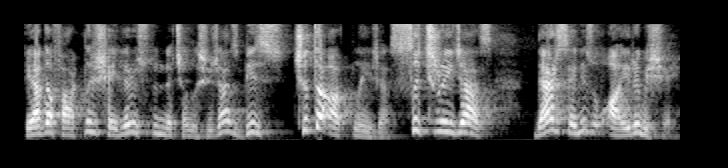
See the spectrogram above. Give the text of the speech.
ya da farklı şeyler üstünde çalışacağız. Biz çıta atlayacağız, sıçrayacağız derseniz o ayrı bir şey.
